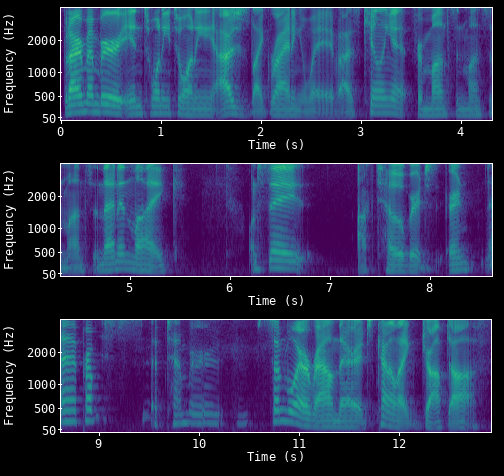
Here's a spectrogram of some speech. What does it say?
But I remember in 2020, I was just like riding a wave. I was killing it for months and months and months, and then in like I want to say October, just or eh, probably September, somewhere around there. It just kind of like dropped off,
